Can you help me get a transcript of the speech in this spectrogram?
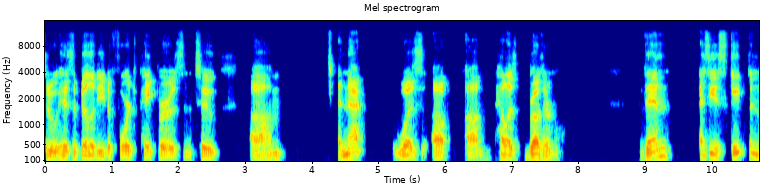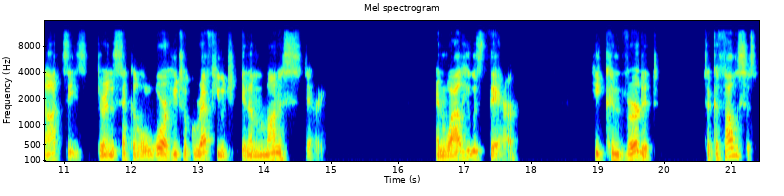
through his ability to forge papers and to, um, and that was uh, um, Hella's brother-in-law. Then as he escaped the Nazis during the Second World War, he took refuge in a monastery. And while he was there, he converted to Catholicism.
